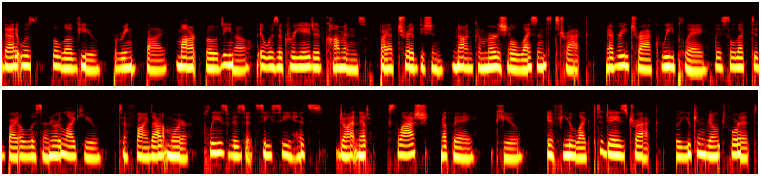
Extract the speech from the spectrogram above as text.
That it was The Love You Bring by Mark Bodino. It was a Creative Commons by attribution, non-commercial licensed track. Every track we play is selected by a listener like you. To find out more, please visit cchits.net slash FAQ. If you liked today's track, you can vote for it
